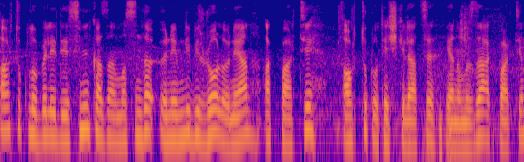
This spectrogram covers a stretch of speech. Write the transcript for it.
Artuklu Belediyesi'nin kazanmasında önemli bir rol oynayan AK Parti Artuklu Teşkilatı yanımızda AK Parti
